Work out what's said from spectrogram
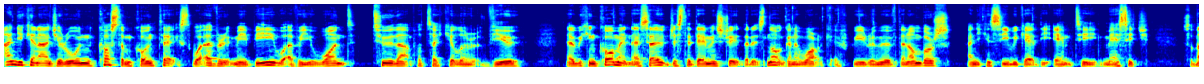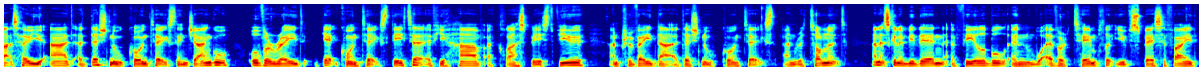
And you can add your own custom context, whatever it may be, whatever you want, to that particular view. Now we can comment this out just to demonstrate that it's not going to work if we remove the numbers, and you can see we get the empty message. So that's how you add additional context in Django, override get context data if you have a class-based view and provide that additional context and return it. And it's going to be then available in whatever template you've specified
